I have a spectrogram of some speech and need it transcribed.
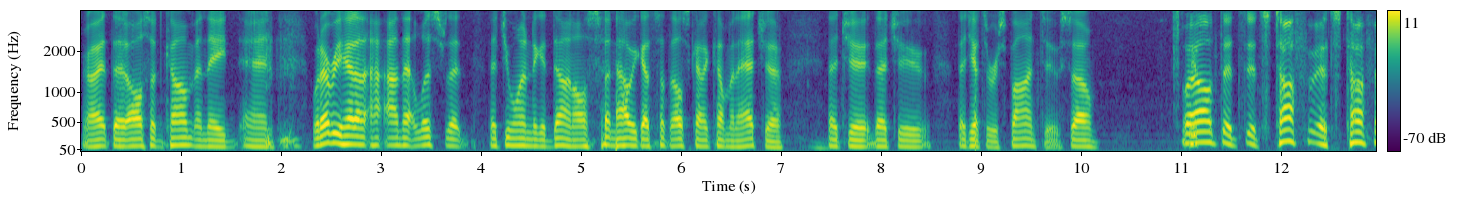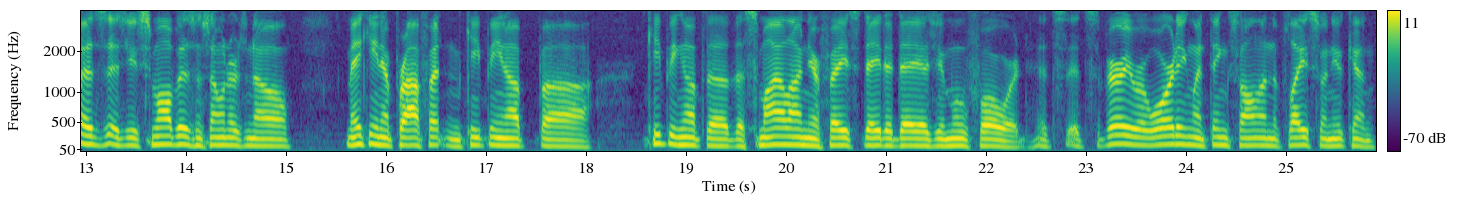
right? That all of a sudden come and they and whatever you had on, on, that list that that you wanted to get done, all of a sudden now we got something else kind of coming at you that you that you that you have to respond to. So, well, it's it's tough. It's tough as as you small business owners know, making a profit and keeping up. Uh, keeping up the, the smile on your face day to day as you move forward. It's it's very rewarding when things fall into place when you can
